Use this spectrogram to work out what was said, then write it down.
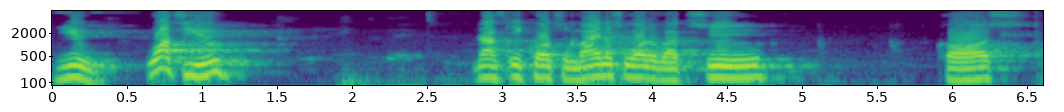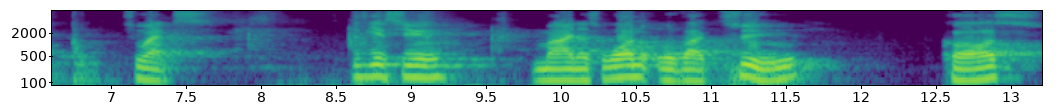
u. What u? That's equal to minus 1 over 2 cos 2x. This gives you minus 1 over 2 cos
